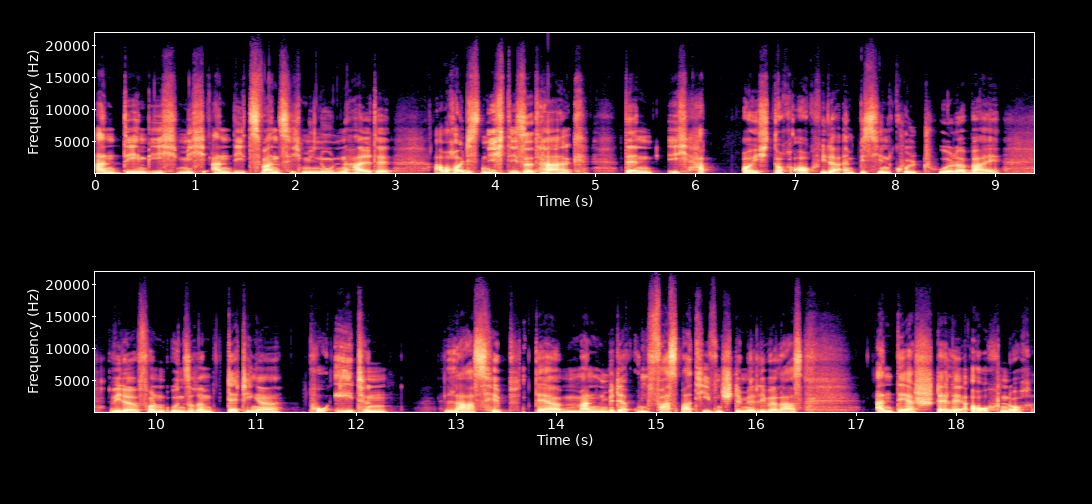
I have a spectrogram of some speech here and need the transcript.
an dem ich mich an die 20 Minuten halte. Aber heute ist nicht dieser Tag, denn ich habe euch doch auch wieder ein bisschen Kultur dabei. Wieder von unserem Dettinger Poeten Lars Hipp, der Mann mit der unfassbar tiefen Stimme. Lieber Lars, an der Stelle auch noch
